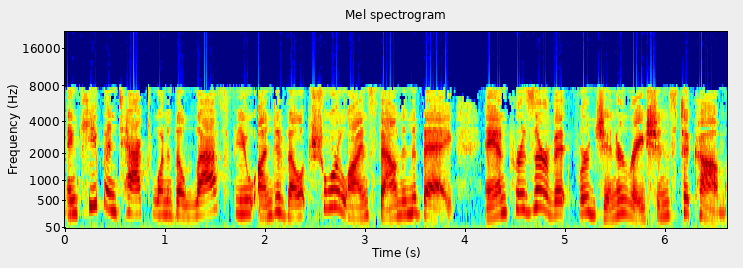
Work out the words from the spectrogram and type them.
and keep intact one of the last few undeveloped shorelines found in the bay and preserve it for generations to come.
